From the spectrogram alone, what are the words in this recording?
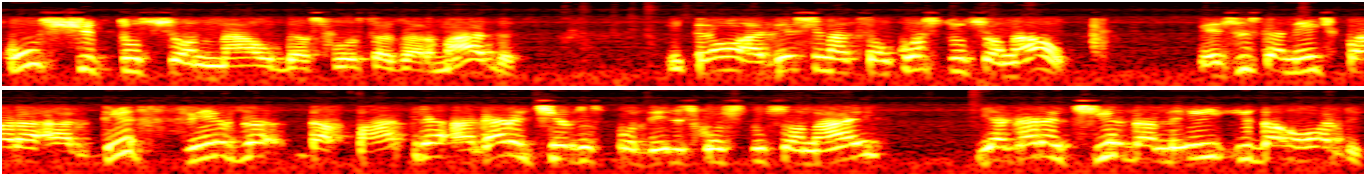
constitucional das Forças Armadas, então a destinação constitucional é justamente para a defesa da pátria, a garantia dos poderes constitucionais e a garantia da lei e da ordem.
